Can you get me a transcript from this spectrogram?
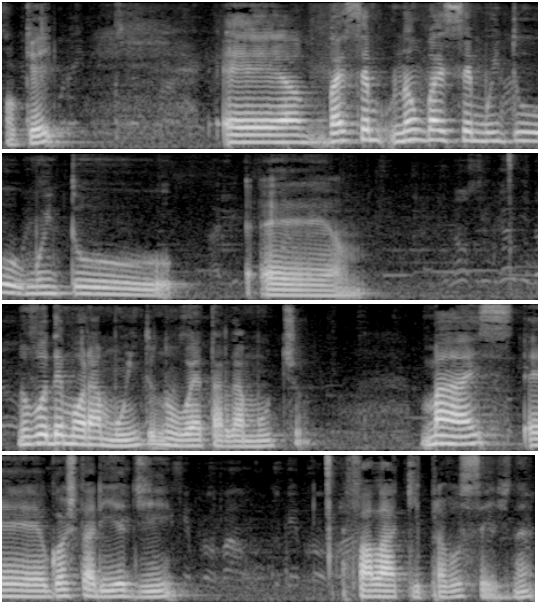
Ok? É, vai ser, não vai ser muito, muito. É, não vou demorar muito, não vou tardar muito, mas é, eu gostaria de falar aqui para vocês, né?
